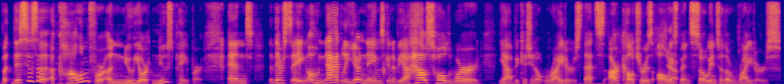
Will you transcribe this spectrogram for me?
But this is a, a column for a New York newspaper. And they're saying, oh, Natalie, your name's going to be a household word. Yeah, because, you know, writers, that's our culture has always Yeah. been so into the writers.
